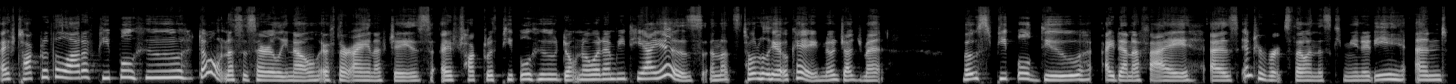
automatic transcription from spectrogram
I've talked with a lot of people who don't necessarily know if they're INFJs. I've talked with people who don't know what MBTI is, and that's totally okay. No judgment. Most people do identify as introverts, though, in this community. And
